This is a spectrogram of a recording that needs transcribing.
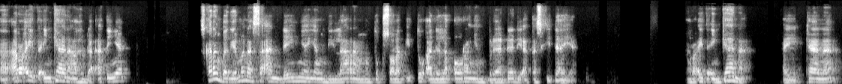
Ara'aita in kana al-huda. Artinya sekarang bagaimana seandainya yang dilarang untuk sholat itu adalah orang yang berada di atas hidayah. Ara'aita in kana ay kana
